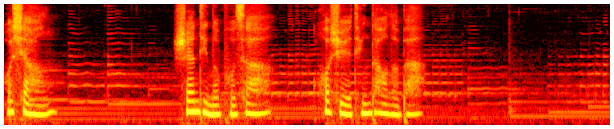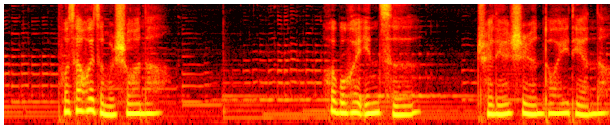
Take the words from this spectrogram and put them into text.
我想，山顶的菩萨或许也听到了吧？菩萨会怎么说呢？会不会因此垂怜世人多一点呢？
